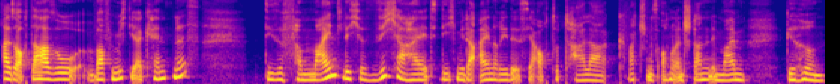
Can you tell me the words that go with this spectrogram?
Also auch da so war für mich die Erkenntnis, diese vermeintliche Sicherheit, die ich mir da einrede, ist ja auch totaler Quatsch und ist auch nur entstanden in meinem Gehirn.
